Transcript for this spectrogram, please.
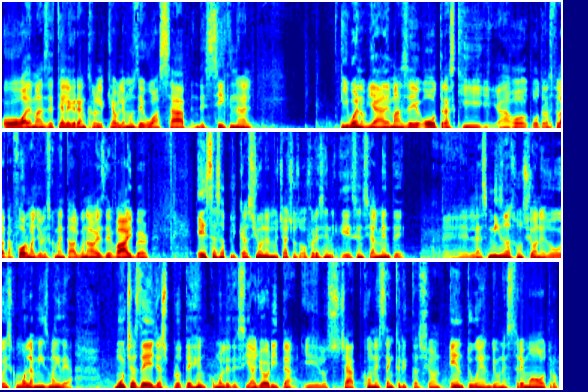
o además de Telegram que, hablemos de WhatsApp, de Signal y bueno, y además de otras, que, ah, otras plataformas, yo les comentaba alguna vez de Viber. Estas aplicaciones, muchachos, ofrecen esencialmente eh, las mismas funciones o es como la misma idea. Muchas de ellas protegen, como les decía yo ahorita, y los chats con esta encriptación end-to-end -end, de un extremo a otro.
